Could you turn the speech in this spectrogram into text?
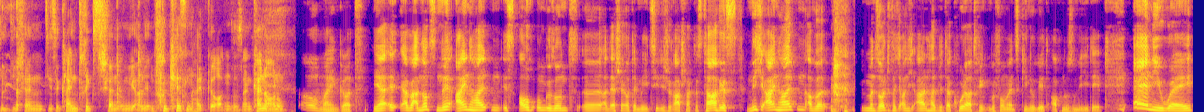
die, die scheinen, diese kleinen Tricks scheinen irgendwie alle in Vergessenheit geraten zu sein. Keine Ahnung. Oh mein Gott. Ja, äh, aber ansonsten, ne, einhalten ist auch ungesund. Äh, an der Stelle noch der medizinische Ratschlag des Tages. Nicht einhalten, aber man sollte vielleicht auch nicht eineinhalb Liter Cola trinken, bevor man ins Kino geht. Auch nur so eine Idee. Anyway,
